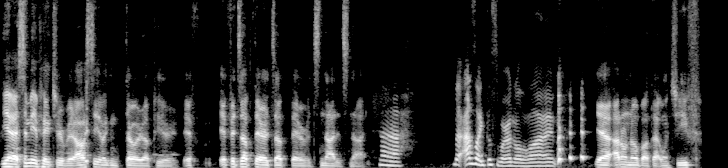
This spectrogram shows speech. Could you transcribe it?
Yeah, send me a picture of it. I'll see if I can throw it up here. If if it's up there, it's up there. If it's not, it's not. Ah. but I was like, "This is where I draw the line." Yeah, I don't know about that one, Chief.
